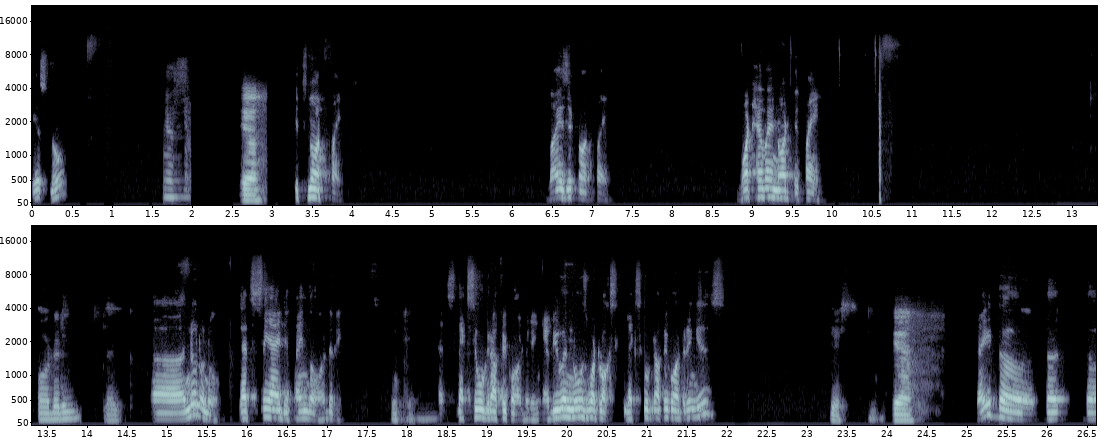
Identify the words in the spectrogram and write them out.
Yes, no, Yes. Yeah. it's not fine. Why is it not fine? What have I not defined? Ordering, like, Uh, no, no, no. Let's say I define the ordering. okay. That's lexicographic ordering. Everyone knows what lex- lexicographic ordering is, Yes. Yeah. right? The the the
